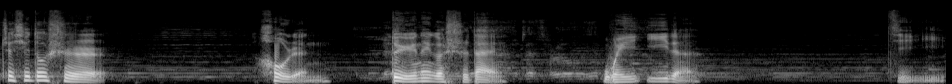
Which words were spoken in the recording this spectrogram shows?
这些都是后人对于那个时代唯一的记忆。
